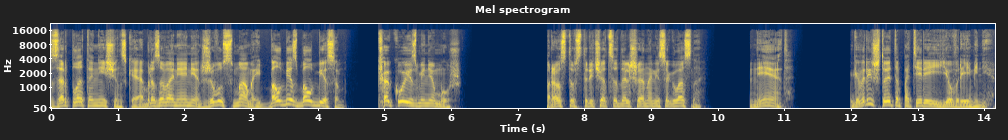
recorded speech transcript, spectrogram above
Зарплата нищенская, образования нет, живу с мамой, балбес балбесом. Какой из меня муж? Просто встречаться дальше она не согласна? Нет. Говорит, что это потеря ее времени.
